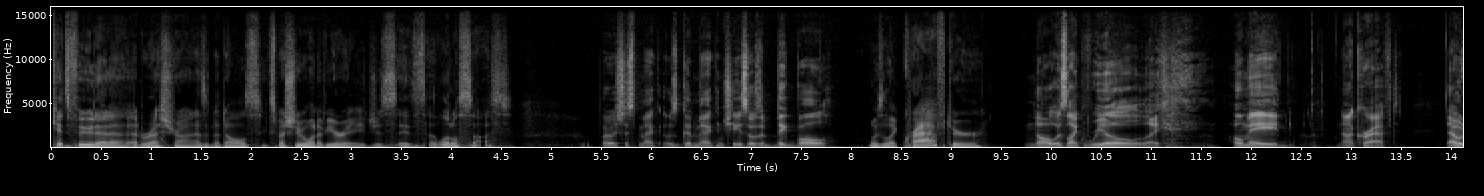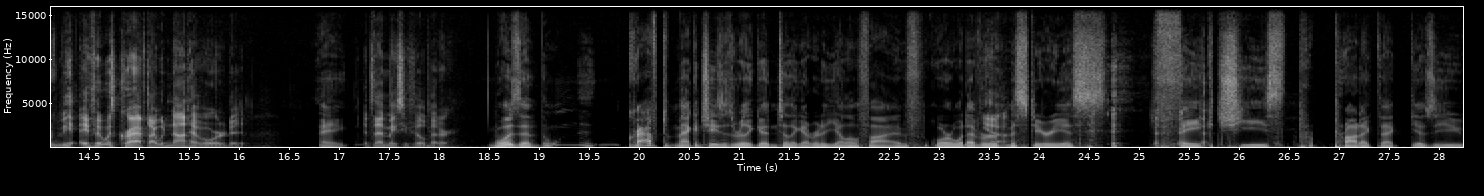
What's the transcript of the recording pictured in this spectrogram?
kids food at a at a restaurant as an adult, especially one of your age, is is a little sus. but it was just mac it was good mac and cheese. It was a big bowl. Was it like craft or? No it was like real like homemade not craft that would be if it was craft i would not have ordered it. Hey, if that makes you feel better what was it? Kraft mac and cheese is really good until they got rid of Yellow Five or whatever Yeah. mysterious fake cheese pr- product that gives you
